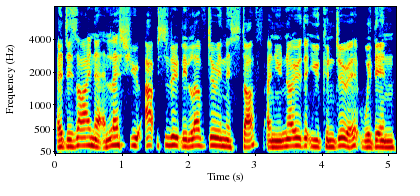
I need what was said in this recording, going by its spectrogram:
a designer, unless you absolutely love doing this stuff and you know that you can do it within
